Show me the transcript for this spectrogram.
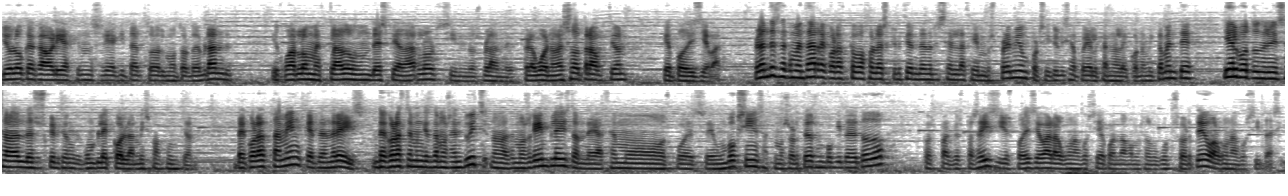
yo lo que acabaría haciendo sería quitar todo el motor de Branded y jugarlo mezclado un Despia Darlord sin los Brandes. Pero bueno, es otra opción que podéis llevar. Pero antes de comenzar, recordad que abajo en la descripción tendréis el enlace a Premium por si queréis apoyar el canal económicamente y el botón inicial de suscripción que cumple con la misma función. Recordad también que tendréis, recordad también que estamos en Twitch, donde hacemos gameplays, donde hacemos pues eh, unboxings, hacemos sorteos, un poquito de todo, pues para que os paséis y os podéis llevar alguna cosilla cuando hagamos algún sorteo o alguna cosita así.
